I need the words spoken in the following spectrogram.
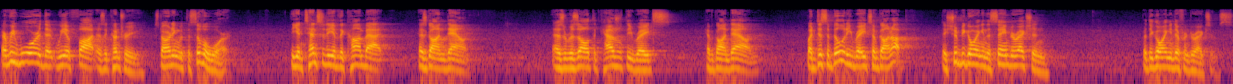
Every war that we have fought as a country, starting with the Civil War, the intensity of the combat has gone down. As a result, the casualty rates have gone down, but disability rates have gone up. They should be going in the same direction, but they're going in different directions.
